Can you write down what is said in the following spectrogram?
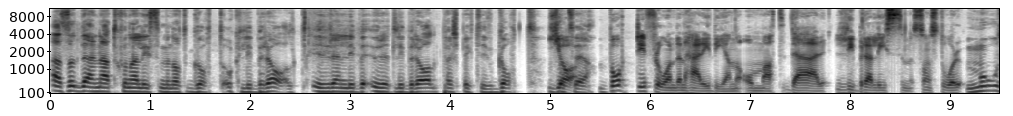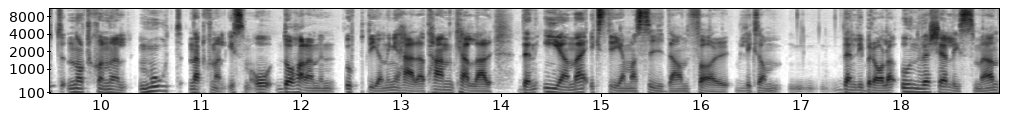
Alltså där nationalism är något gott och liberalt. Ur, en, ur ett liberalt perspektiv gott, Ja, bort ifrån den här idén om att det är liberalism som står mot, national, mot nationalism och då har han en uppdelning här att han kallar den ena extrema sidan för liksom, den liberala universalismen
